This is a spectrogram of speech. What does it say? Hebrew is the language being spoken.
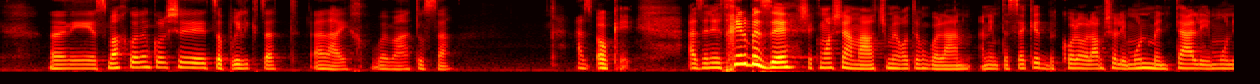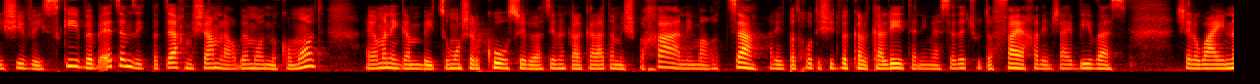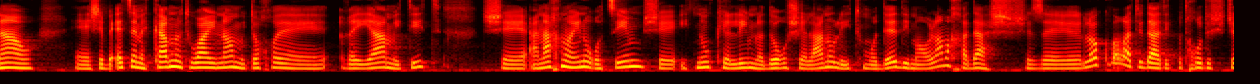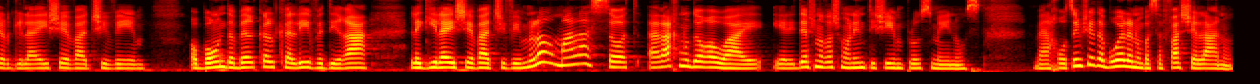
אני אשמח קודם כל שתספרי לי קצת עלייך ומה את עושה. אז אוקיי. אז אני אתחיל בזה שכמו שאמרת, שמי רותם גולן, אני מתעסקת בכל העולם של אימון מנטלי, אימון אישי ועסקי, ובעצם זה התפתח משם להרבה מאוד מקומות. היום אני גם בעיצומו של קורס של יועצים לכלכלת המשפחה, אני מרצה על התפתחות אישית וכלכלית, אני מייסדת שותפה יחד עם שי ביבס של now, אה, שבעצם הקמנו את why now מתוך אה, ראייה אמיתית. שאנחנו היינו רוצים שייתנו כלים לדור שלנו להתמודד עם העולם החדש, שזה לא כבר, את יודעת, התפתחות אישית של גילאי 7 עד 70, או בואו נדבר כלכלי ודירה לגילאי 7 עד 70. לא, מה לעשות, אנחנו דור ה-Y, ילידי שנות ה-80-90 פלוס מינוס, ואנחנו רוצים שידברו אלינו בשפה שלנו.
